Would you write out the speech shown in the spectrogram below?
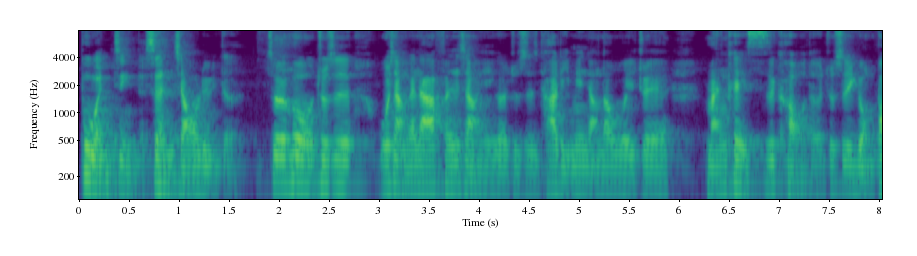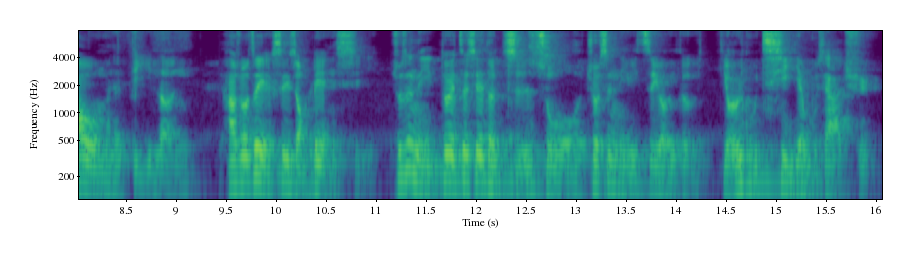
不稳定的，是很焦虑的。最后就是我想跟大家分享一个，就是它里面讲到，我也觉得蛮可以思考的，就是拥抱我们的敌人。他说这也是一种练习，就是你对这些的执着，就是你一直有一个有一股气咽不下去。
